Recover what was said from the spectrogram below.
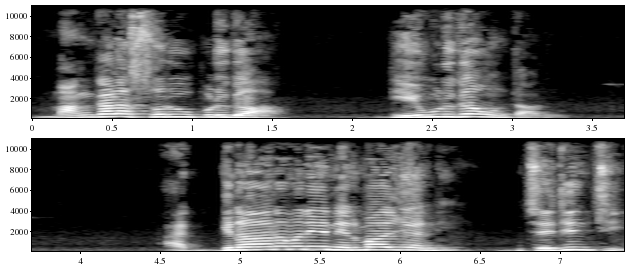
మంగళ స్వరూపుడుగా దేవుడుగా ఉంటాడు. అజ్ఞానమనే నిర్మాల్యాన్ని త్యజించి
